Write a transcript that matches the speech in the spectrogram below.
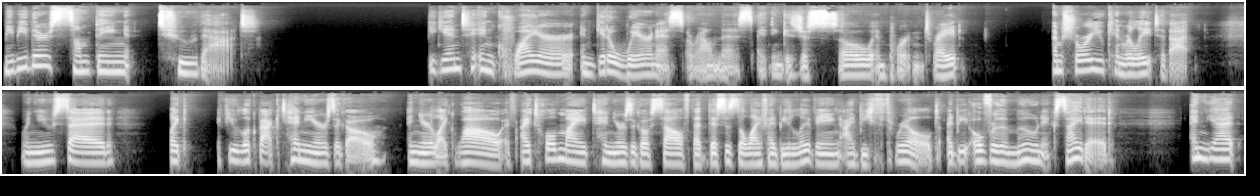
Maybe there's something to that begin to inquire and get awareness around this, I think is just so important, right? I'm sure you can relate to that. When you said, like, if you look back 10 years ago and you're like, wow, if I told my 10 years ago self that this is the life I'd be living, I'd be thrilled. I'd be over the moon excited. And yet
